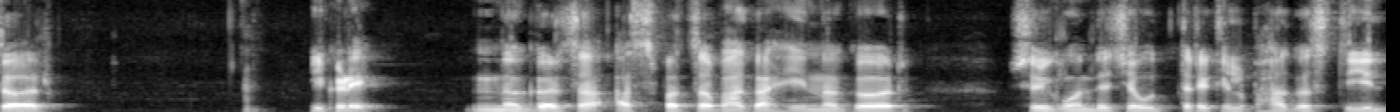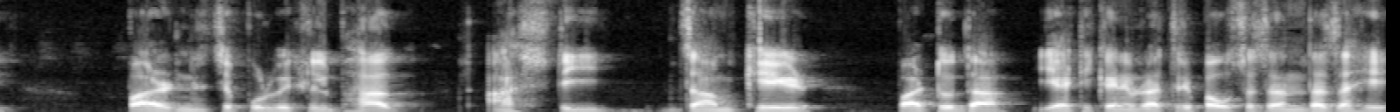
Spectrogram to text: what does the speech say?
तर इकडे नगरचा आसपासचा भाग आहे. नगर श्रीगोंद्याच्या उत्तरेकडील भाग असतील पारनेरच्या पूर्वेकडील भाग आष्टी जामखेड पाटोदा या ठिकाणी रात्री पावसाचा अंदाज आहे.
